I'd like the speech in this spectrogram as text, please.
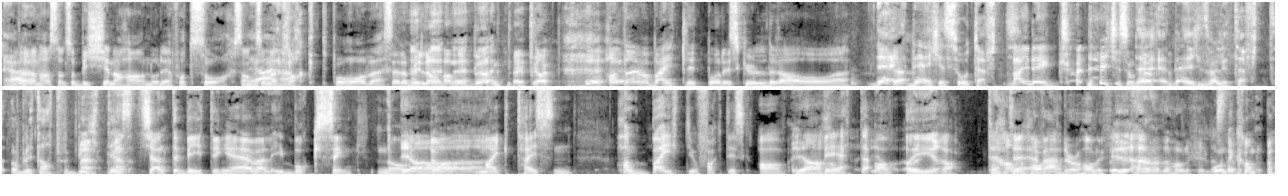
Ja. Der han har sånn som bikkjene har når de har fått sår. Sant? Ja, som en ja. trakt på hodet. Så er det bilde av han ei trakt. Han drev og beit litt både i skuldra og det, Det, det er ikke så tøft. Nei, det er, det er ikke så tøft. det er ikke så veldig tøft å bli tatt for biting. Mest kjente biting er vel i boksing, når Ja. da Mike Tyson Han beit jo faktisk av en Ja, bete bete ja. av øra Til til, Evander Holyfield. Ja, Holyfield, Under kampen.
